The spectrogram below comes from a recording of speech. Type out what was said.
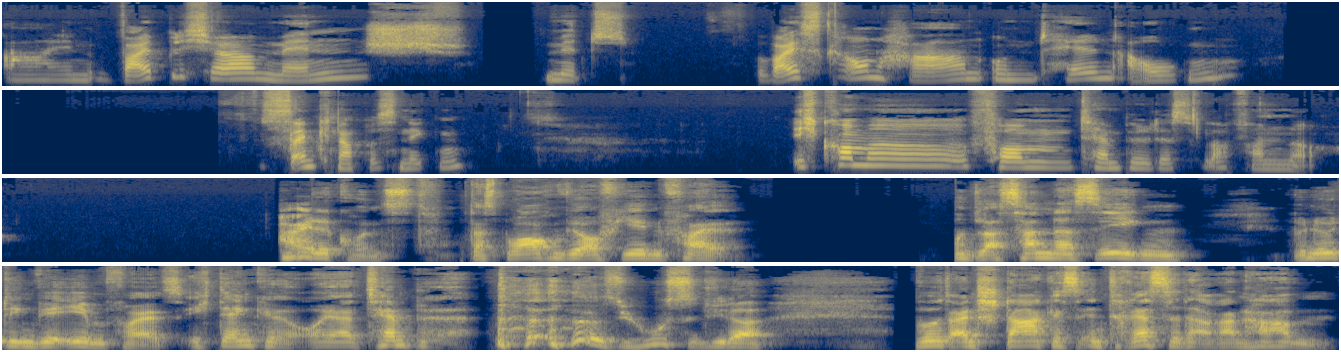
Ein weiblicher Mensch mit weißgrauen Haaren und hellen Augen. Das ist ein knappes Nicken. Ich komme vom Tempel des Lathander. Heilkunst, das brauchen wir auf jeden Fall. Und Lassanders Segen benötigen wir ebenfalls. Ich denke, euer Tempel, sie hustet wieder, wird ein starkes Interesse daran haben.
